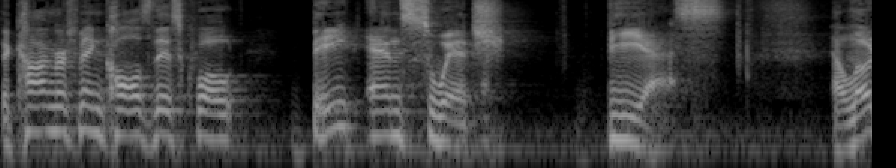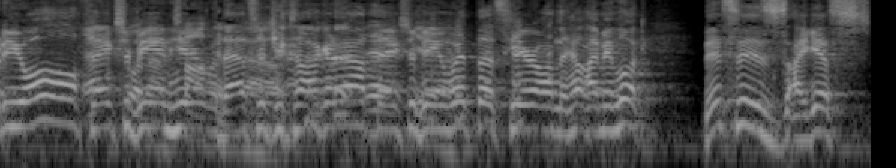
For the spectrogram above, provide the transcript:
The congressman calls this quote, bait and switch BS. Hello to you all. Thanks for being here. That's what you're talking about. Thanks for being with us here on the Hill. I mean, look, this is, I guess,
